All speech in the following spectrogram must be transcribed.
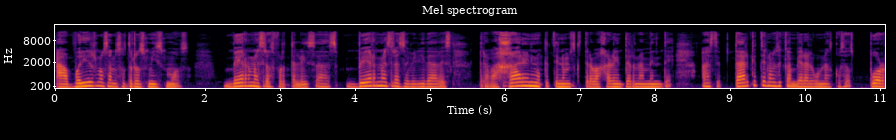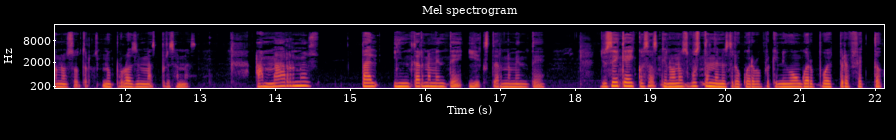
abrirnos a nosotros mismos, ver nuestras fortalezas, ver nuestras debilidades, trabajar en lo que tenemos que trabajar internamente, aceptar que tenemos que cambiar algunas cosas por nosotros, no por las demás personas. Amarnos tal internamente y externamente. Yo sé que hay cosas que no nos gustan de nuestro cuerpo porque ningún cuerpo es perfecto.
